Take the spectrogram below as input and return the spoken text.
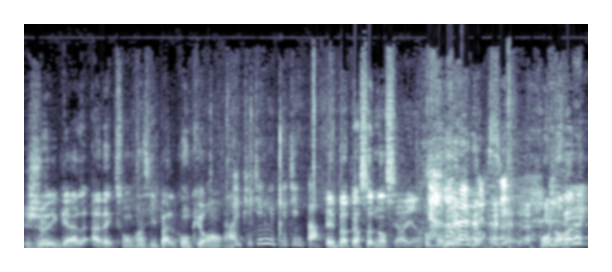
jeu égal avec son principal concurrent. Alors il piétine ou il piétine pas? Eh ben personne n'en sait rien. Merci. On aura les-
